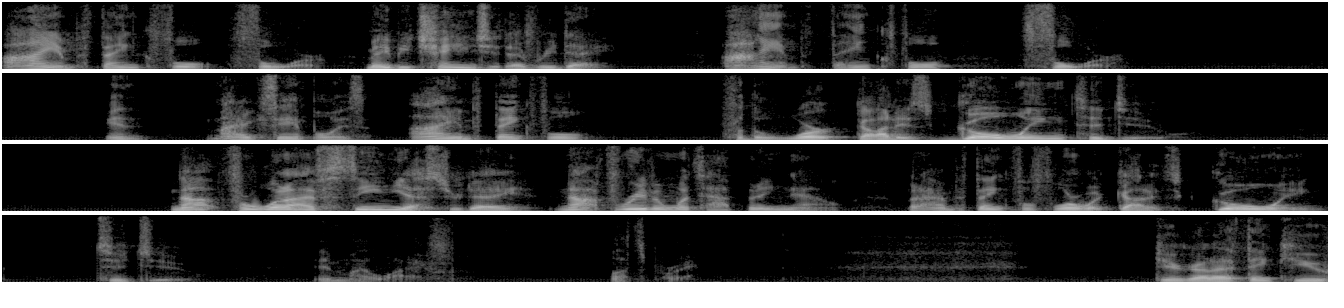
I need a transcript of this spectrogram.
I am thankful for. Maybe change it every day. I am thankful for. And my example is I am thankful for the work God is going to do. Not for what I've seen yesterday, not for even what's happening now, but I'm thankful for what God is going to do in my life. Let's pray. Dear God, I thank you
